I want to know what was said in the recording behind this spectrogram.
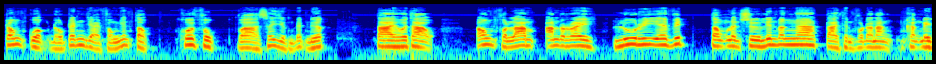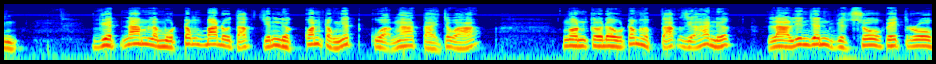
trong cuộc đấu tranh giải phóng dân tộc, khôi phục và xây dựng đất nước. Tại hội thảo, ông Flam Andrei Lurievich, Tổng lãnh sự Liên bang Nga tại thành phố Đà Nẵng khẳng định Việt Nam là một trong ba đối tác chiến lược quan trọng nhất của Nga tại châu Á. Ngọn cờ đầu trong hợp tác giữa hai nước là liên dân Vietso Petro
